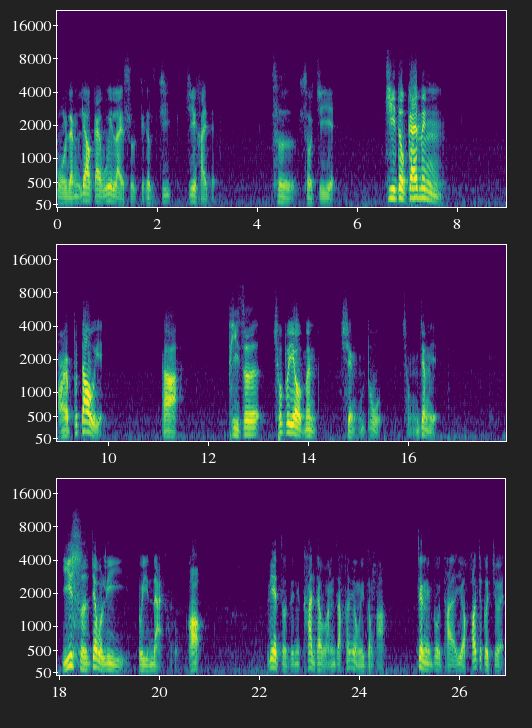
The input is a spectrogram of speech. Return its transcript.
古人、了解未来事，这个是机机害者，此所及也。机都改命而不道也。啊，痞子出不由门，行不从政也。一时就理，不亦难乎？好，列子的你看他文字很容易懂啊。进一步，他有好几个卷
